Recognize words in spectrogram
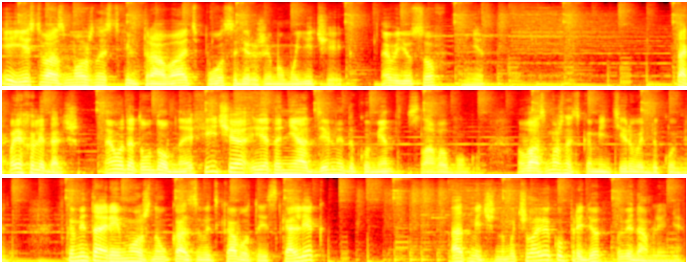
и есть возможность фильтровать по содержимому ячеек. Вьюсов нет. Так, поехали дальше. Вот это удобная фича, и это не отдельный документ, слава богу. Возможность комментировать документ. В комментарии можно указывать кого-то из коллег, отмеченному человеку придет уведомление.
